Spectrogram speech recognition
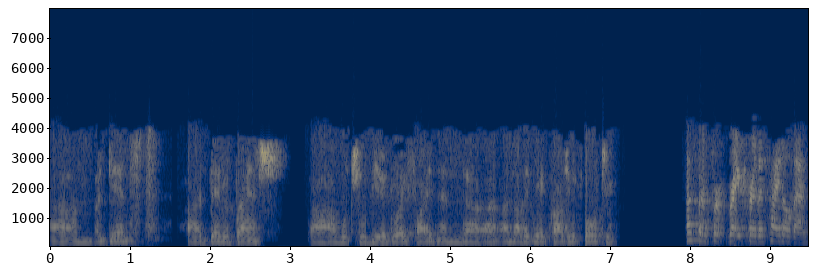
um, against uh, David Branch which will be a great fight and uh, another great project to look forward to. Oh, so for, right for the title then.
